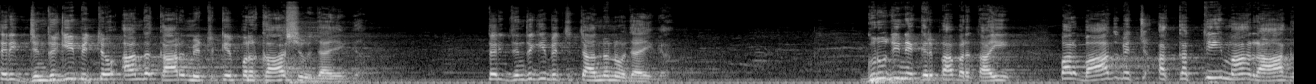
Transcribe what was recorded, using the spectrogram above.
ਤੇਰੀ ਜ਼ਿੰਦਗੀ ਵਿੱਚੋਂ ਅੰਧਕਾਰ ਮਿਟ ਕੇ ਪ੍ਰਕਾਸ਼ ਹੋ ਜਾਏਗਾ। ਤੇਰੀ ਜ਼ਿੰਦਗੀ ਵਿੱਚ ਚਾਨਣ ਹੋ ਜਾਏਗਾ। ਗੁਰੂ ਜੀ ਨੇ ਕਿਰਪਾ ਵਰਤਾਈ। ਪਰ ਬਾਅਦ ਵਿੱਚ 31 ਮਾਹ ਰਾਗ,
